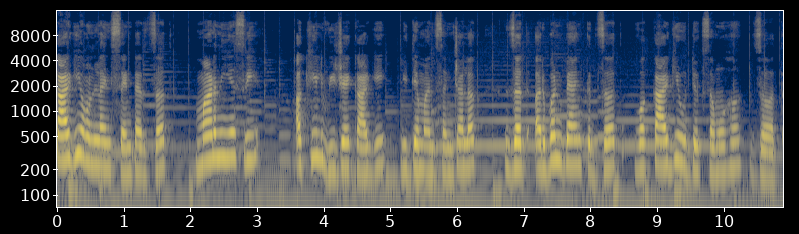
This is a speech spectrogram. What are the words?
काळगी ऑनलाईन सेंटर जत माननीय श्री अखिल विजय काळगी विद्यमान संचालक जत अर्बन बँक जत व काळगी उद्योग समूह जत.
